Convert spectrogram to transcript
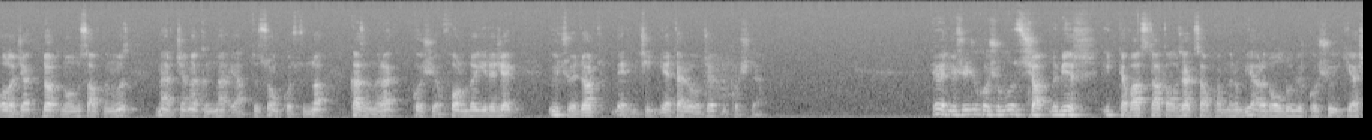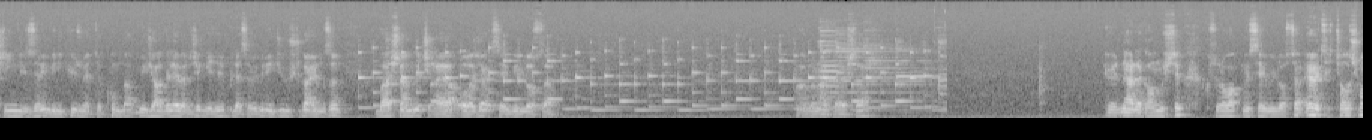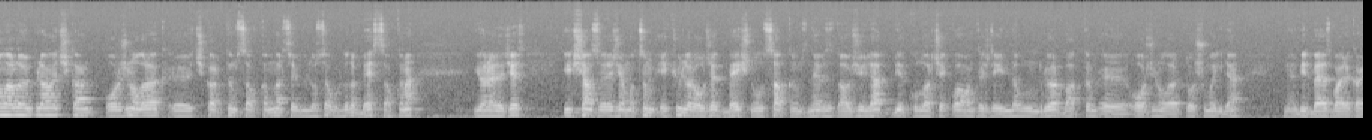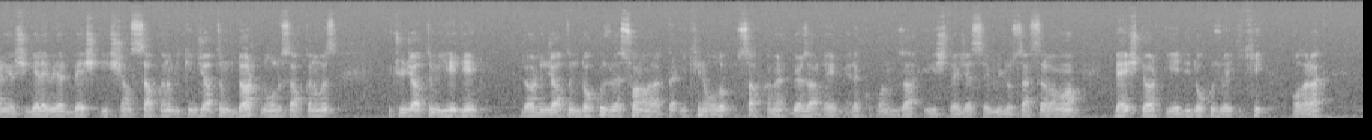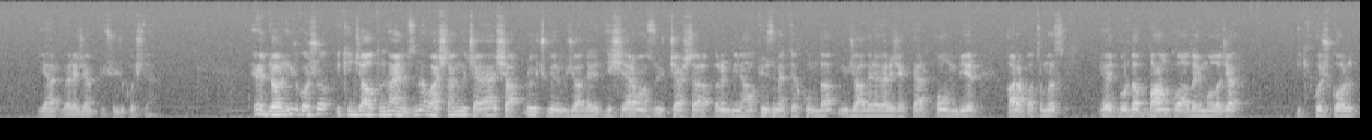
olacak. 4 nolu safkanımız Mertcan Akın'la yaptığı son koşusunda kazanarak koşuya formda girecek. 3 ve 4 benim için yeterli olacak bu koşuda. Evet üçüncü koşumuz şartlı bir ilk defa start alacak safkanların bir arada olduğu bir koşu. 2 yaşlı İngilizlerin 1200 metre kumda mücadele verecek. Gelir plasa ve birinci üçlü ayımızın başlangıç ayağı olacak sevgili dostlar. Arkadaşlar. Evet nerede kalmıştık? Kusura bakmayın sevgili dostlar. Evet çalışmalarla ön plana çıkan orijin olarak e, çıkarttığım safkanlar sevgili dostlar. Burada da 5 safkana yöneleceğiz. İlk şans vereceğim atım Eküller olacak. 5 nolu safkanımız Nevzat Avcı ile bir kullar çekme avantajı da elinde bulunduruyor. Baktım e, orijin olarak da hoşuma giden bir beyaz bayrak aynı yarışı gelebilir. 5 ilk şans safkanım. İkinci atım 4 nolu safkanımız. Üçüncü atım 7. Dördüncü atım 9 ve son olarak da 2 nolu safkanı göz ardı etmeyerek kuponumuza iliştireceğiz sevgili dostlar. Sıralama 5, 4, 7, 9 ve 2 olarak yer vereceğim 3. koşuda. Evet dördüncü koşu ikinci altılı ayımızın başlangıç ayağı şartlı 3 bir mücadele. Dişiler aması 3 yaşlı Arapların 1600 metre kumda mücadele verecekler. 11 Arap atımız. Evet burada banko adayım olacak. İki koşu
